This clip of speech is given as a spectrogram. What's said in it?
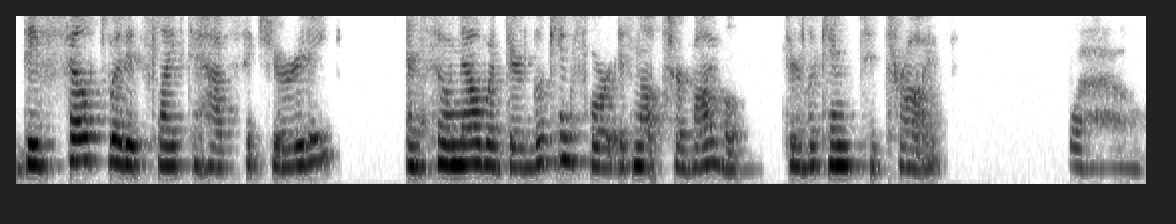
They've felt what it's like to have security. And so now what they're looking for is not survival, they're looking to thrive. Wow.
